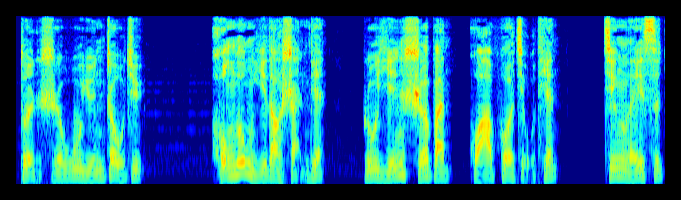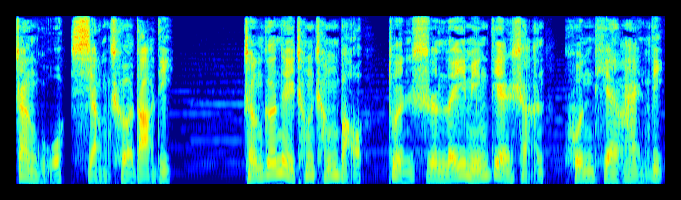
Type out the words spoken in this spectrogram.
顿时乌云骤聚，轰隆一道闪电如银蛇般划破九天，惊雷似战鼓响彻大地，整个内城城堡顿时雷鸣电闪，昏天暗地。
